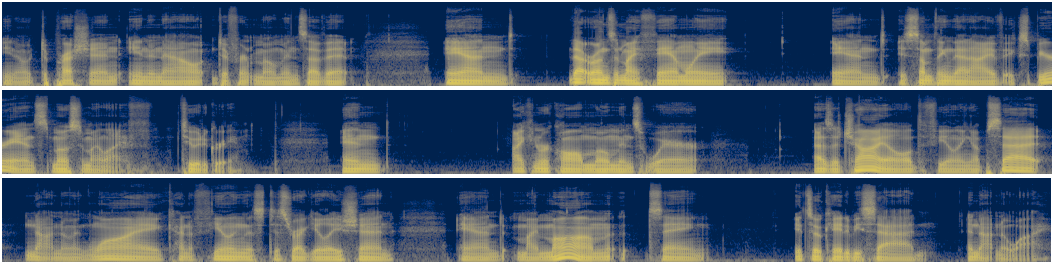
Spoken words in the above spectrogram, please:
you know, depression, in and out, different moments of it. And that runs in my family and is something that I've experienced most of my life to a degree. And I can recall moments where, as a child, feeling upset, not knowing why, kind of feeling this dysregulation, and my mom saying, It's okay to be sad and not know why.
